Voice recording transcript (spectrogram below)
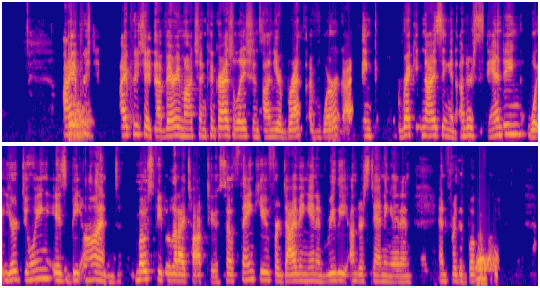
I appreciate I appreciate that very much and congratulations on your breadth of work. I think recognizing and understanding what you're doing is beyond most people that I talk to. So thank you for diving in and really understanding it and and for the book course.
